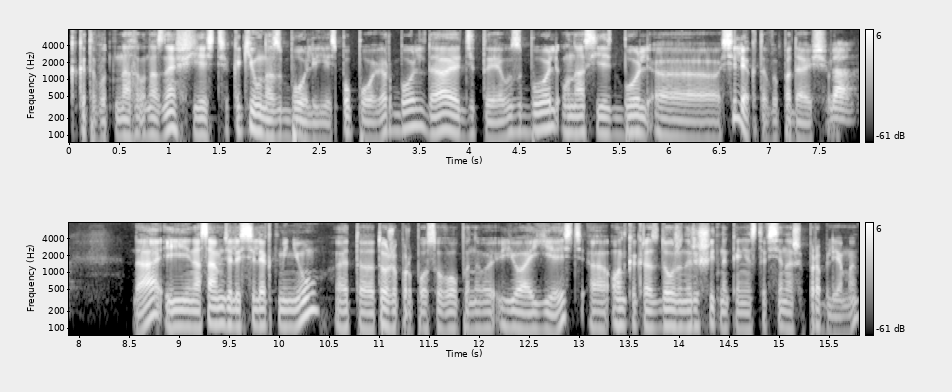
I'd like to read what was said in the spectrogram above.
как это вот, у нас, у нас, знаешь, есть, какие у нас боли есть? Поповер боль, да, Details боль, у нас есть боль э, селекта выпадающего. Да да, и на самом деле Select меню, это тоже пропосал в OpenUI есть, а, он как раз должен решить наконец-то все наши проблемы,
